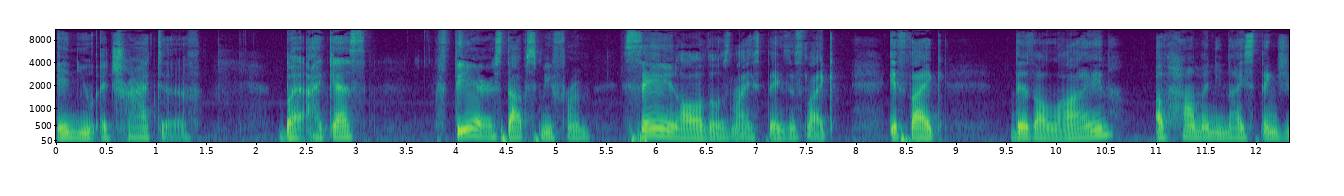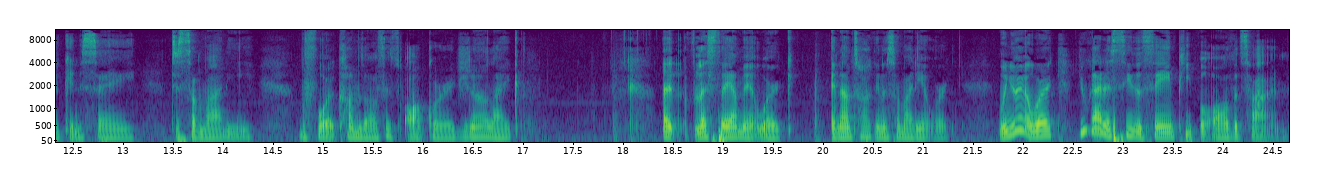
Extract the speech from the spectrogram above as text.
in you attractive. But I guess fear stops me from saying all those nice things. It's like it's like there's a line of how many nice things you can say to somebody before it comes off as awkward, you know, like let's say I'm at work and I'm talking to somebody at work. When you're at work, you got to see the same people all the time.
